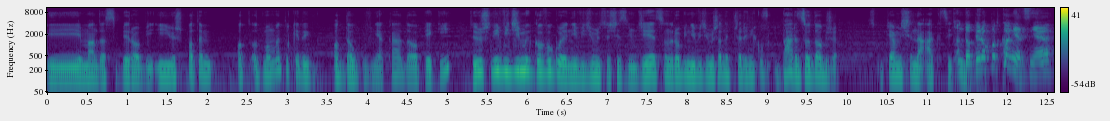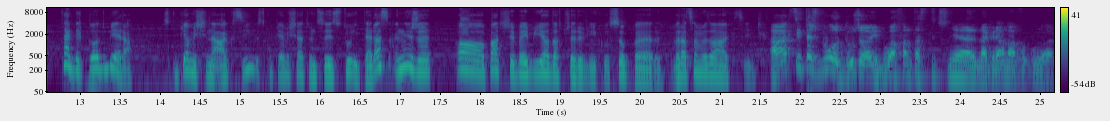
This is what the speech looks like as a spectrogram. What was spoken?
I Manda sobie robi i już potem od, od momentu, kiedy oddał gówniaka do opieki, to już nie widzimy go w ogóle, nie widzimy co się z nim dzieje, co on robi, nie widzimy żadnych przerywników i bardzo dobrze. Skupiamy się na akcji. Dopiero pod koniec, nie? Tak, jak go odbiera. Skupiamy się na akcji, skupiamy się na tym, co jest tu i teraz, a nie, że o, patrzcie, Baby Yoda w przerywniku, super, wracamy do akcji. A akcji też było dużo i była fantastycznie nagrana w ogóle.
